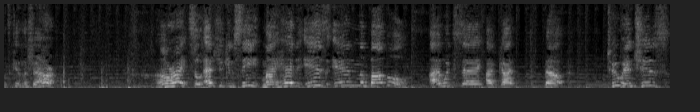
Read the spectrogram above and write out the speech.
let's get in the shower. All right, so as you can see, my head is in the bubble. I would say I've got about two inches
